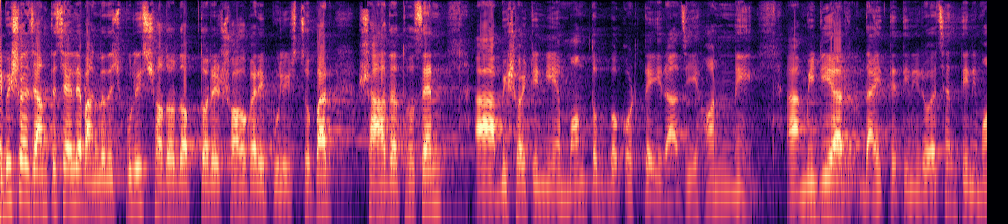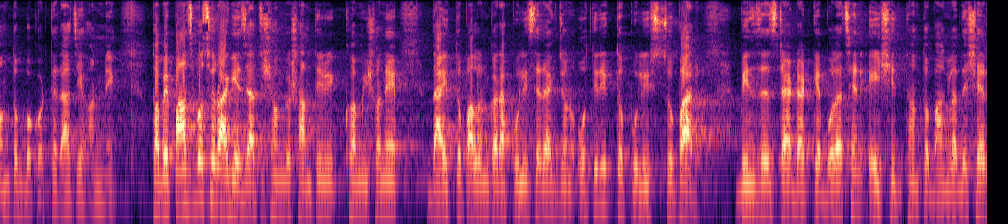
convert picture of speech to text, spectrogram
এ বিষয়ে জানতে চাইলে বাংলাদেশ পুলিশ সদর দপ্তরের সহকারী পুলিশ সুপার শাহাদাত হোসেন বিষয়টি নিয়ে মন্তব্য করতেই রাজি হননি। মিডিয়ার দায়িত্বে তিনি রয়েছেন, তিনি মন্তব্য করতে রাজি হননি। তবে পাঁচ বছর আগে জাতিসংঘ শান্তিরক্ষা মিশনে দায়িত্ব পালন করা পুলিশের একজন অতিরিক্ত পুলিশ সুপার বিনজেন স্ট্যান্ডার্ডকে বলেছেন, এই সিদ্ধান্ত বাংলাদেশের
